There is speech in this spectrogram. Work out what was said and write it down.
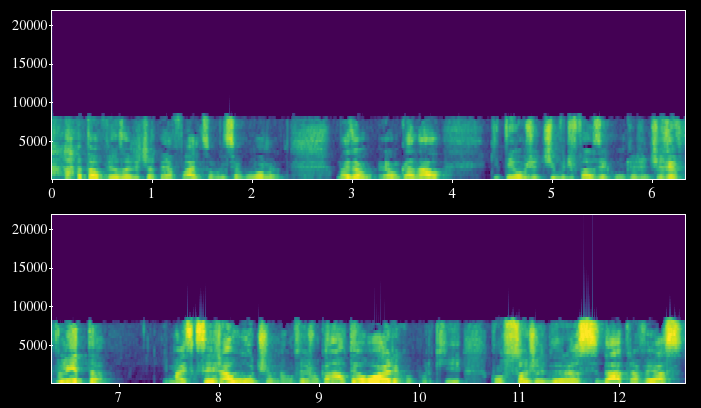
Talvez a gente até fale sobre isso em algum momento. Mas é, é um canal que tem o objetivo de fazer com que a gente reflita, mas que seja útil, não seja um canal teórico, porque construção de liderança se dá através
